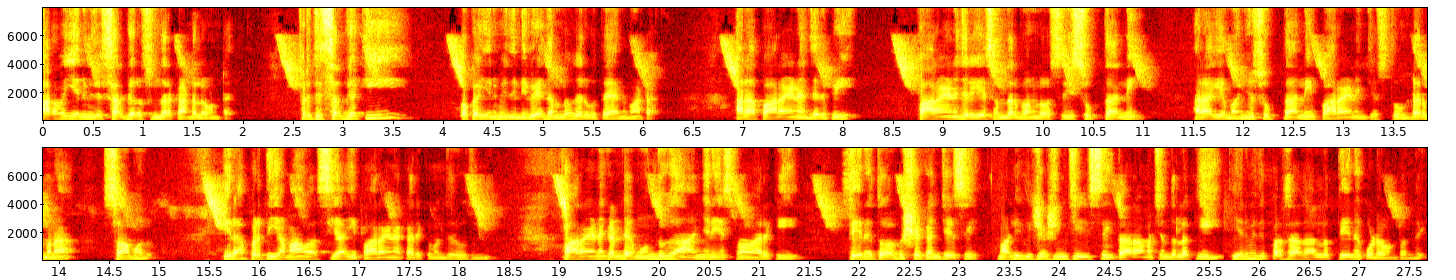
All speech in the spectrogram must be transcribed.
అరవై ఎనిమిది సర్గలు సుందరకాండలో ఉంటాయి. ప్రతి సర్గకి ఒక ఎనిమిది నివేదనలు జరుగుతాయన్నమాట. అలా పారాయణం జరిపి పారాయణం జరిగే సందర్భంలో శ్రీ సూక్తాన్ని అలాగే మన్యు సూక్తాన్ని పారాయణం చేస్తూ ఉంటారు మన స్వాములు. ఇలా ప్రతి అమావాస్య ఈ పారాయణ కార్యక్రమం జరుగుతుంది. పారాయణ కంటే ముందుగా ఆంజనేయ స్వామి వారికి తేనెతో అభిషేకం చేసి మళ్ళీ విశేషించి సీతారామచంద్రులకి ఎనిమిది ప్రసాదాల్లో తేనె కూడా ఉంటుంది.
